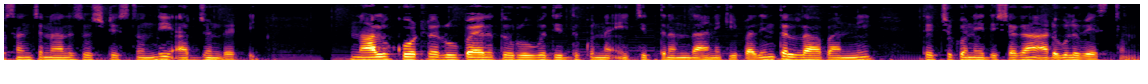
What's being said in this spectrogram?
సంచలనాలు సృష్టిస్తుంది అర్జున్ రెడ్డి. నాలుగు కోట్ల రూపాయలతో రూపుదిద్దుకున్న ఈ చిత్రం దానికి పదింతల లాభాన్ని తెచ్చుకునే దిశగా అడుగులు వేస్తుంది.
